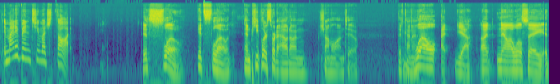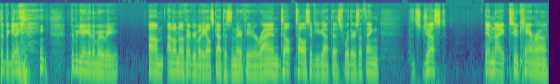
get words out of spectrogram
been. It might have been too much thought. It's slow. It's slow, and people are sort of out on Shyamalan too. They've kind of Well, I, yeah. I, now I will say at the beginning, at the beginning of the movie, um, I don't know if everybody else got this in their theater. Ryan, tell tell us if you got this, where there's a thing that's just M Night two camera,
